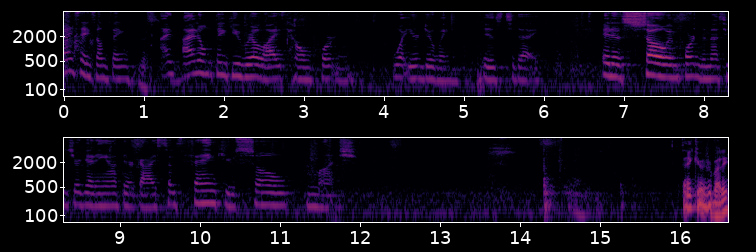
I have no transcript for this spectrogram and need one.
Could I say something? Yes. I, I don't think you realize how important what you're doing is today. It is so important, the message you're getting out there, guys. So thank you so much. Thank you, everybody.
